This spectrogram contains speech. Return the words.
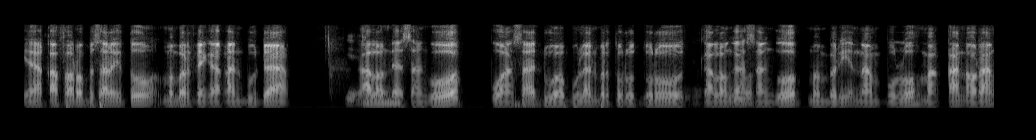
Ya, kafaroh besar itu memerdekakan budak. Ya. Kalau tidak sanggup, puasa dua bulan berturut-turut. Kalau nggak sanggup, memberi 60 makan orang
